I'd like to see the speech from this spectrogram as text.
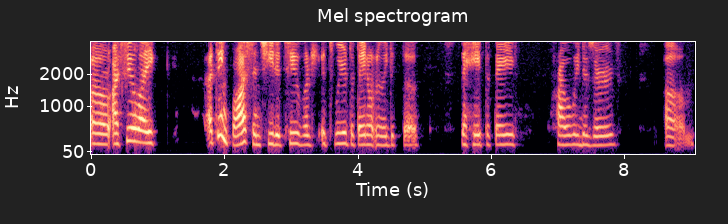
Um, I feel like I think Boston cheated too, but it's weird that they don't really get the the hate that they probably deserve. Um,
